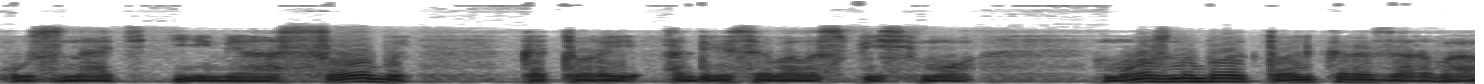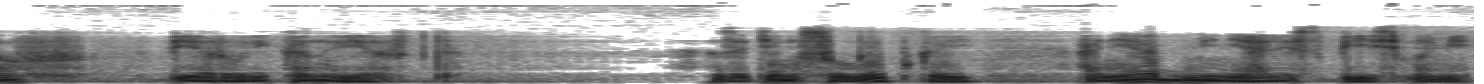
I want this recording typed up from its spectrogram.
узнать имя особы, которой адресовалось письмо, можно было только разорвав первый конверт. Затем с улыбкой они обменялись письмами.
